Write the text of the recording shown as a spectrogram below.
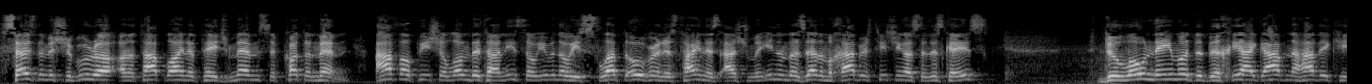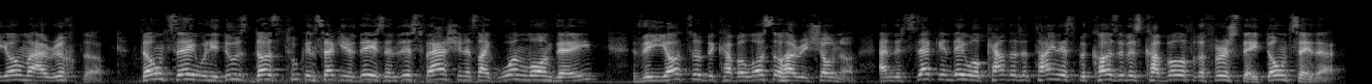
Says the Mishabura on the top line of page Mem, Sifkot and Mem. Afal Pisha Betani, so even though he slept over in his tinus, Ashma'in Bazeh, the Mechaber is teaching us in this case, Dulo Nema de Bechiyai Gav Nahave Kiyoma. Don't say when he does, does two consecutive days in this fashion, it's like one long day. The Yotza B'Kabbaloso Harishona. And the second day will count as a tinus because of his Kabbalah for the first day. Don't say that.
